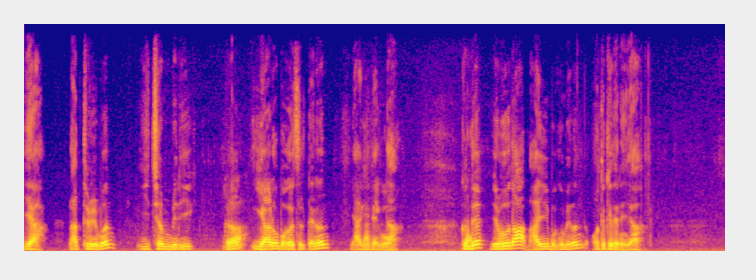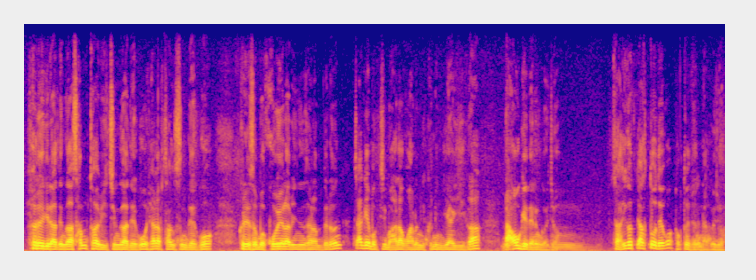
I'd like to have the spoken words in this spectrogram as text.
이하, 나트륨은 2000mg 이하로 먹었을 때는 약이 약이고. 된다. 근데 이보다 많이 먹으면 어떻게 되느냐? 혈액이라든가 삼투압이 증가되고 혈압 상승되고 그래서 뭐 고혈압 있는 사람들은 짜게 먹지 마라고 하는 그런 이야기가 나오게 되는 거죠. 음, 자, 이것 약도 되고 독도 된다. 그죠?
